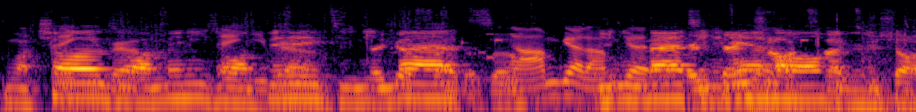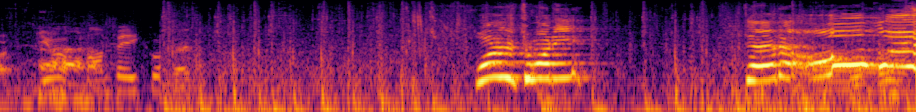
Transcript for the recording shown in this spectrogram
You want Thank you. You, want minis? You want you, bigs? You Take need mats? side, Nah, I'm good. I'm You good. mats? You you need carrying ammo? shots? Max, two shot. You want pump fake? 120! Dead! Oh my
